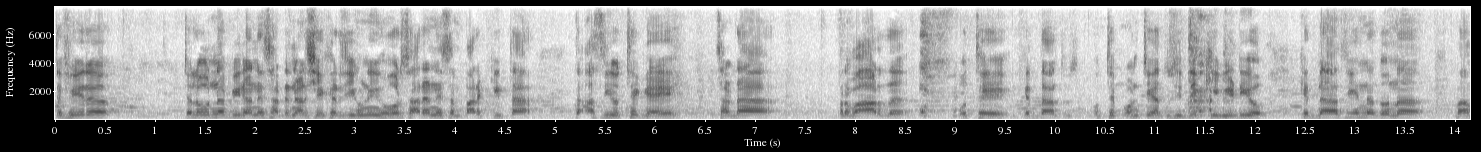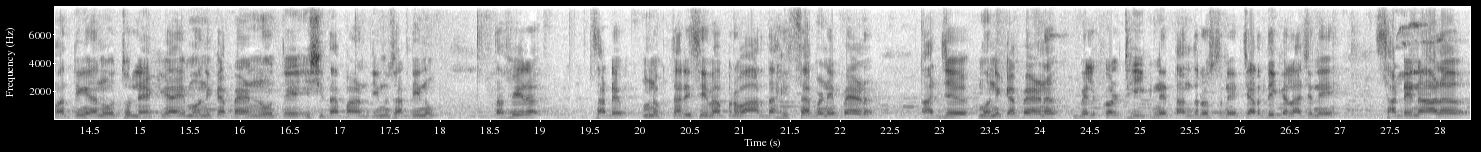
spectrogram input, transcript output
ਤੇ ਫਿਰ ਚਲੋ ਉਹਨਾਂ ਵੀਰਾਂ ਨੇ ਸਾਡੇ ਨਾਲ ਸ਼ੇਖਰ ਜੀ ਹੁਣੀ ਹੋਰ ਸਾਰਿਆਂ ਨੇ ਸੰਪਰਕ ਕੀਤਾ। ਤਾਂ ਅਸੀਂ ਉੱਥੇ ਗਏ। ਸਾਡਾ ਪਰਿਵਾਰ ਦਾ ਉੱਥੇ ਕਿੱਦਾਂ ਉੱਥੇ ਪਹੁੰਚਿਆ। ਤੁਸੀਂ ਦੇਖੀ ਵੀਡੀਓ। ਕਿੱਦਾਂ ਅਸੀਂ ਇਹਨਾਂ ਦੋਨਾਂ ਮਾਵਾਂ ਧੀਆਂ ਨੂੰ ਉੱਥੋਂ ਲੈ ਕੇ ਆਏ, ਮੋਨਿਕਾ ਭੈਣ ਨੂੰ ਤੇ ਇਸ਼ਿਤਾ ਭਾਣਜੀ ਨੂੰ, ਸਾਡੀ ਨੂੰ। ਤਾਂ ਫਿਰ ਸਾਡੇ ਮਨੁੱਖਤਾ ਦੀ ਸੇਵਾ ਪਰਿਵਾਰ ਦਾ ਹਿੱਸਾ ਬਣੇ ਭੈਣ। ਅੱਜ ਮੋਨਿਕਾ ਭੈਣ ਬਿਲਕੁਲ ਠੀਕ ਨੇ, ਤੰਦਰੁਸਤ ਨੇ, ਚੜ੍ਹਦੀ ਕਲਾ 'ਚ ਨੇ। ਸਾਡੇ ਨਾਲ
